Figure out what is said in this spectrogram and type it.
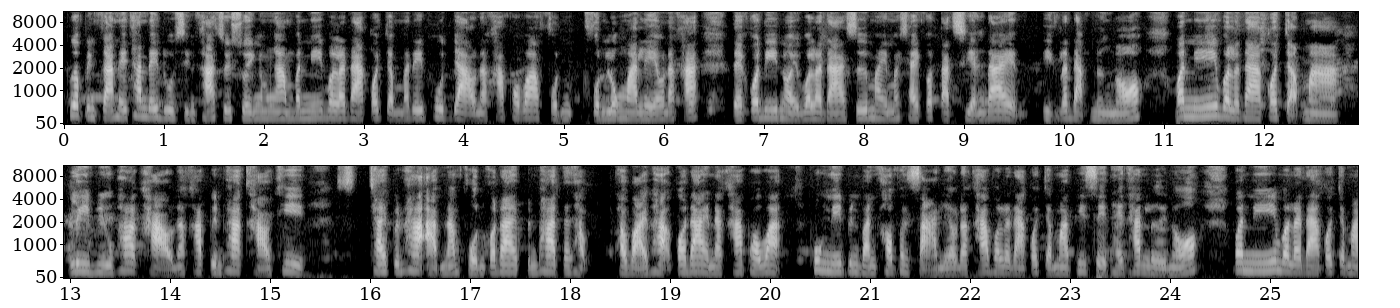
เพื่อเป็นการให้ท่านได้ดูสินค้าสวยๆ งามๆวันนี้วรดาก็จะไม่ได้พูดยาวนะคะ เพราะว่าฝนฝนลงมาแล้วนะคะ แต่ก็ดีหน่อยวรดาซื้อไม้มาใช้ก็ตัดเสียงได้อีกระดับหนึ่งเนาะวันนี้วรดาก็จะมารีวิวผ้าขาวนะคะ เป็นผ้าขาวที่ใช้เป็นผ้าอาบน้ำฝนก็ได้เป็นผ้าจะถวายพระก็ได้นะคะ เพราะว่า รุ่งนี้เป็นวันเข้าพรรษาแล้วนะคะวรดาก็จะมาพิเศษให้ท่านเลยเนาะวันนี้วรดาก็จะมา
